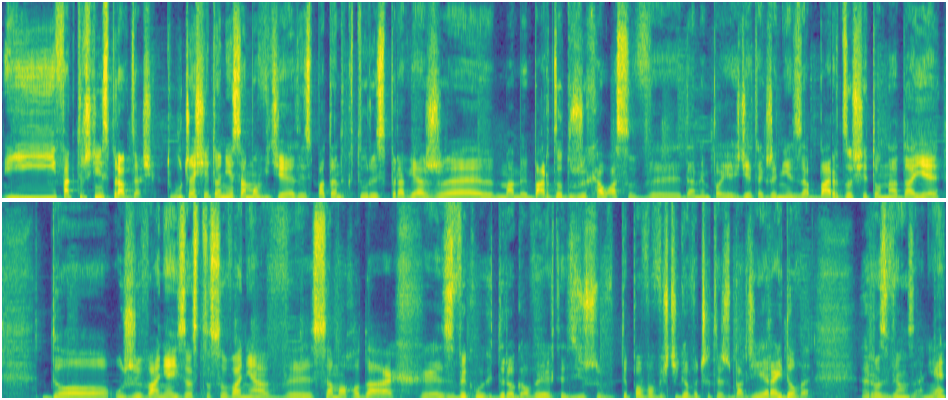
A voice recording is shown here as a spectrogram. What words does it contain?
I faktycznie sprawdza się. Tłucze się to niesamowicie. To jest patent, który sprawia, że mamy bardzo duży hałas w danym pojeździe, także nie za bardzo się to nadaje do używania i zastosowania w samochodach zwykłych drogowych. To jest już typowo wyścigowe, czy też bardziej rajdowe rozwiązanie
